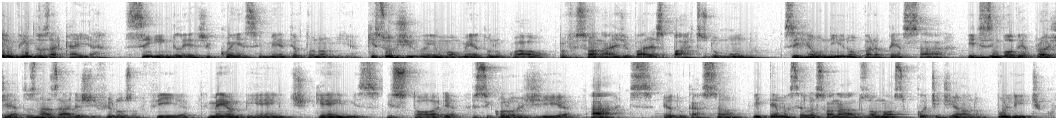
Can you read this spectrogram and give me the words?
Bem-vindos a CAIA, Siga Inglês de Conhecimento e Autonomia, que surgiu em um momento no qual profissionais de várias partes do mundo se reuniram para pensar e desenvolver projetos nas áreas de filosofia, meio ambiente, games, história, psicologia, artes, educação e temas relacionados ao nosso cotidiano político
